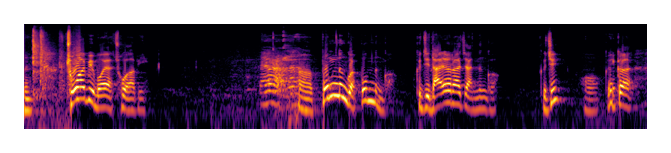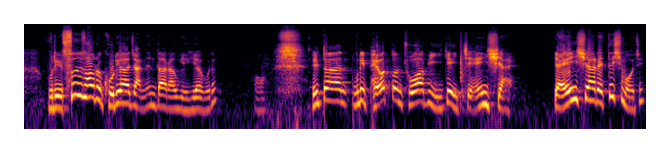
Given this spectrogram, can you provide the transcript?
음, 조합이 뭐야, 조합이? 나열 안 하는 어, 뽑는 거야, 뽑는 거. 그지? 나열하지 않는 거. 그지? 어, 그러니까 우리 순서를 고려하지 않는다라고 얘기하거든? 어. 일단 우리 배웠던 조합이 이게 있지, NCR. 야, NCR의 뜻이 뭐지?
